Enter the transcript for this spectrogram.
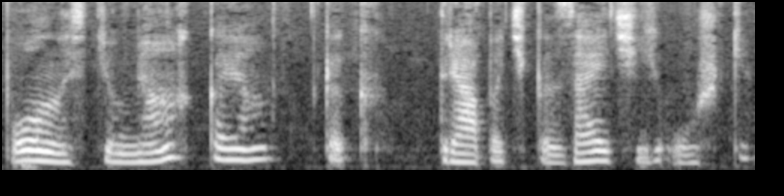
полностью мягкая, как тряпочка, зайчьи ушки.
